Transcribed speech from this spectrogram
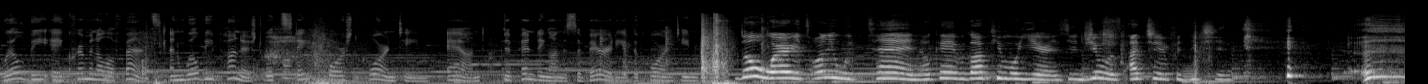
will be a criminal offense and will be punished with state forced quarantine and, depending on the severity of the quarantine, Don't worry, it's only week 10, okay? We got a few more years. Your dream was actually a prediction.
